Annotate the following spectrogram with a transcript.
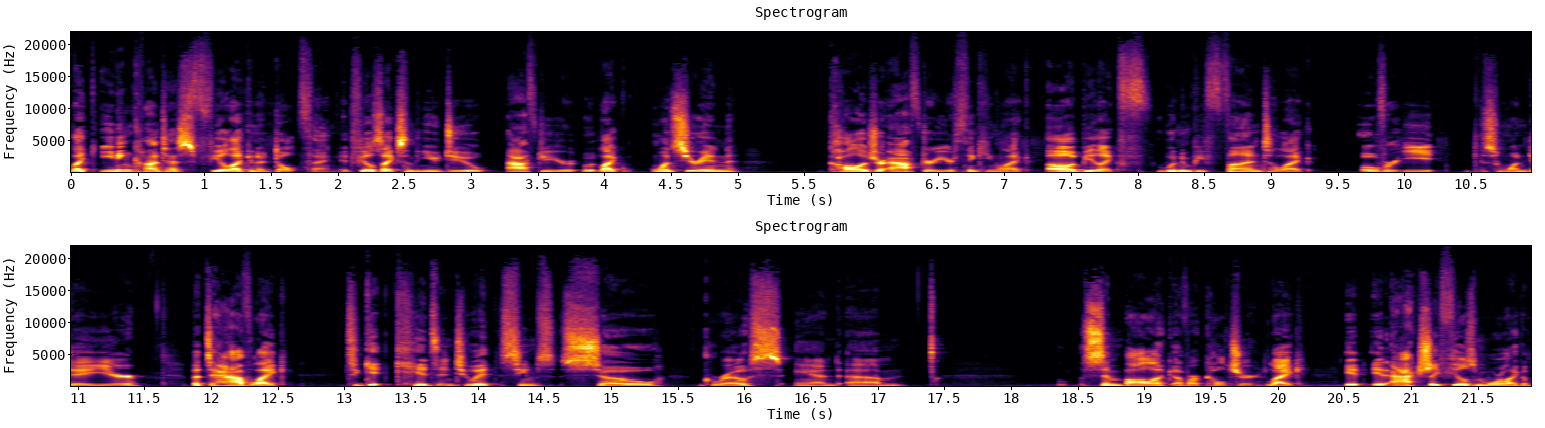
like eating contests feel like an adult thing. It feels like something you do after you're like once you're in college or after you're thinking like, oh, it'd be like wouldn't it be fun to like overeat this one day a year? But to have like to get kids into it seems so gross and um symbolic of our culture. Like it, it actually feels more like a,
